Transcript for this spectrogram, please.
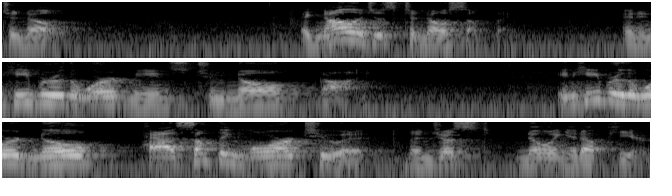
to know. Acknowledge is to know something. And in Hebrew, the word means to know God. In Hebrew, the word know has something more to it than just knowing it up here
